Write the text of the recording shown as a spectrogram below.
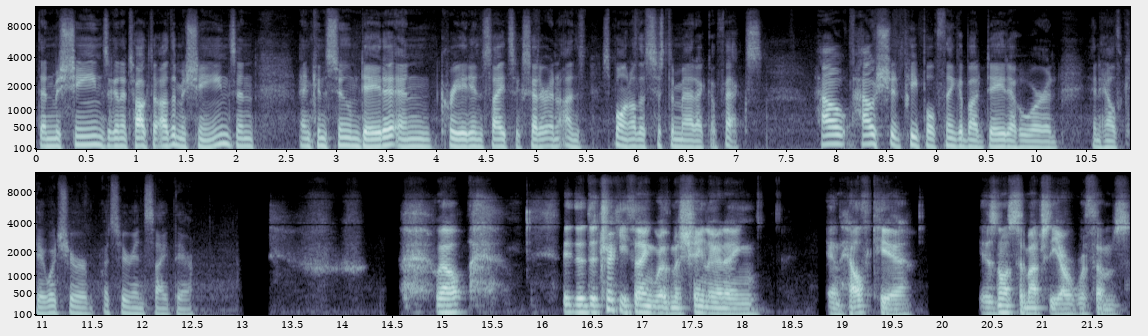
then machines are going to talk to other machines and, and consume data and create insights, et cetera, and, and spawn other systematic effects. How, how should people think about data who are in, in healthcare? What's your, what's your insight there? Well, the, the tricky thing with machine learning in healthcare is not so much the algorithms.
